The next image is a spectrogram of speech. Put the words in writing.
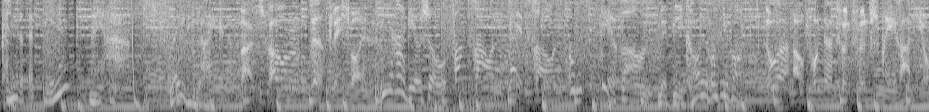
Können wir das erzählen? Naja. Ladylike, was Frauen wirklich wollen. Die Radioshow von Frauen mit Frauen und für Frauen. Mit Nicole und Yvonne. Nur auf 105.5 Spreeradio.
